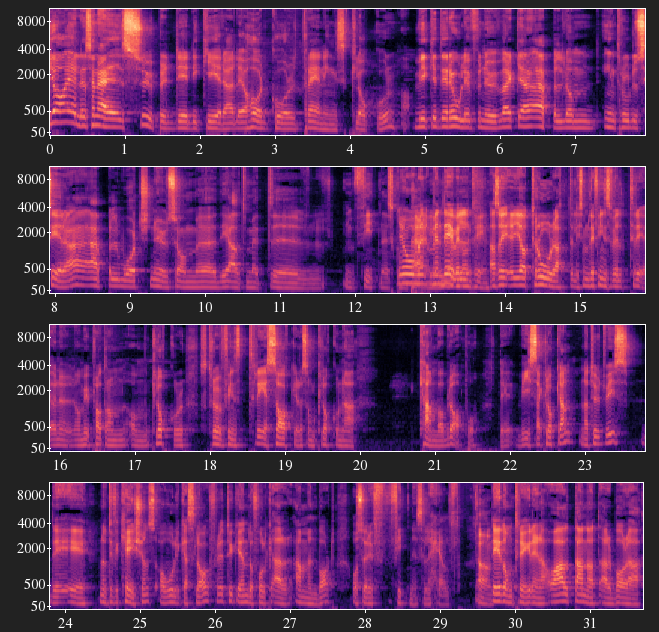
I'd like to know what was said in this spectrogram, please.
Ja, eller såna här superdedikerade hardcore träningsklockor. Vilket är roligt för nu verkar Apple, de introducera Apple Watch nu som uh, the ultimate uh, fitness Jo, men, men det är väl... någonting. Alltså jag tror att liksom, det finns väl tre... Nu, om vi pratar om, om klockor. Så tror jag det finns tre saker som klockorna kan vara bra på. Det är visa klockan, naturligtvis. Det är notifications av olika slag, för det tycker jag ändå folk är användbart. Och så är det fitness eller health. Ja. Det är de tre grejerna. Och allt annat är bara...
